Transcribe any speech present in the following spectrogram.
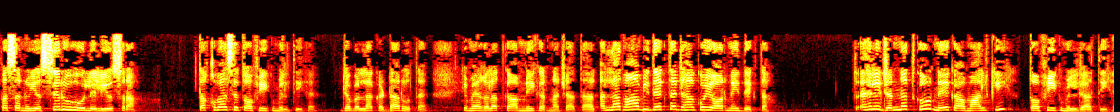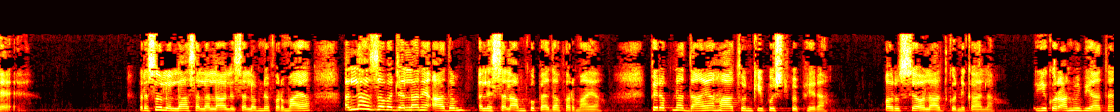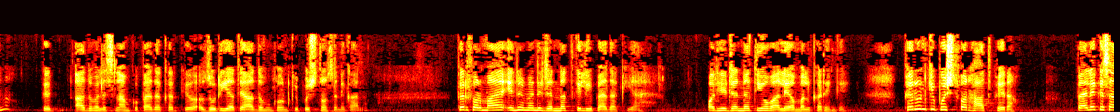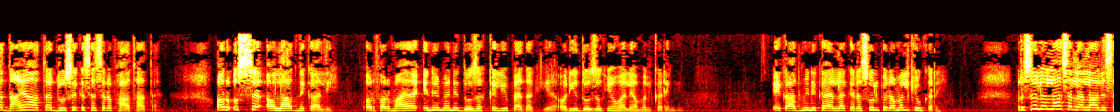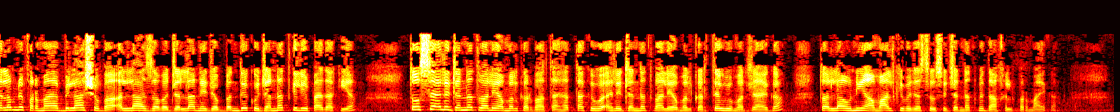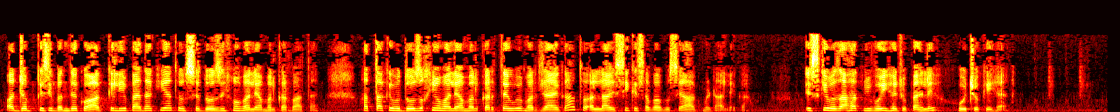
فسن سر یسرا تقوا سے توفیق ملتی ہے۔ جب اللہ کا ڈر ہوتا ہے کہ میں غلط کام نہیں کرنا چاہتا، اللہ وہاں بھی دیکھتا ہے جہاں کوئی اور نہیں دیکھتا۔ تو اہل جنت کو نیک امال کی توفیق مل جاتی ہے۔ رسول اللہ صلی اللہ علیہ وسلم نے فرمایا، اللہ عز و جل نے آدم علیہ السلام کو پیدا فرمایا، پھر اپنا دایا ہاتھ ان کی پشت پہ پھیرا اور اس سے اولاد کو نکالا۔ یہ قرآن میں بھی آتا ہے نا کہ آدم علیہ السلام کو پیدا کر کے ضروریت آدم کو ان کی پشتوں سے نکالا۔ پھر فرمایا، انہیں میں نے جنت کے لیے پیدا کیا ہے اور یہ جنتیوں والے عمل کریں گے۔ پھر ان کی پشت پر ہاتھ پھیرا۔ پہلے کے ساتھ دایا آتا ہے، دوسرے کے ساتھ صرف ہاتھ آتا ہے۔ اور اس سے اولاد نکالی اور فرمایا، انہیں میں نے دوزخ کے لیے پیدا کیا اور یہ دوزخیوں والے عمل کریں گے۔ ایک آدمی نے کہا، اللہ کے رسول پھر عمل کیوں کرے رسول اللہ صلی اللہ علیہ وسلم نے فرمایا، بلا شبہ اللہ جل نے جب بندے کو جنت کے لیے پیدا کیا، تو اس سے اہل جنت والے عمل کرواتا ہے۔ حتیٰ کہ وہ اہل جنت والے عمل کرتے ہوئے مر جائے گا، تو اللہ انہیں اعمال کی وجہ سے اسے جنت میں داخل فرمائے گا۔ اور جب کسی بندے کو آگ کے لیے پیدا کیا تو اس سے دو زخیوں والے عمل کرواتا ہے۔ حتیٰ کہ وہ دو زخیوں والے عمل کرتے ہوئے مر جائے گا تو اللہ اسی کے سبب اسے آگ میں ڈالے گا۔ اس کی وضاحت بھی وہی ہے جو پہلے ہو چکی ہے۔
